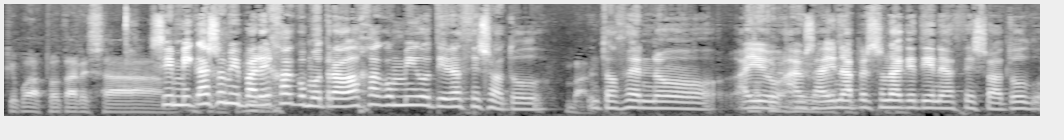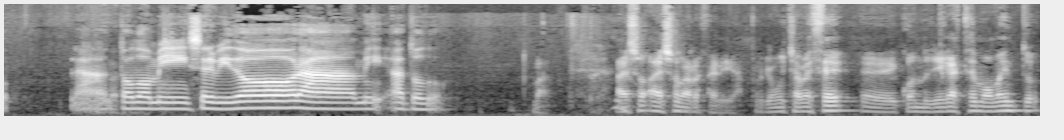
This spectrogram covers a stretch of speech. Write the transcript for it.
que pueda explotar esa... Sí, en mi caso mi pareja, como trabaja conmigo, tiene acceso a todo. Entonces no... Hay, hay una persona que tiene acceso a todo. A todo mi servidor, a, mi, a todo. A eso, a eso me refería, porque muchas veces eh, cuando llega este momento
